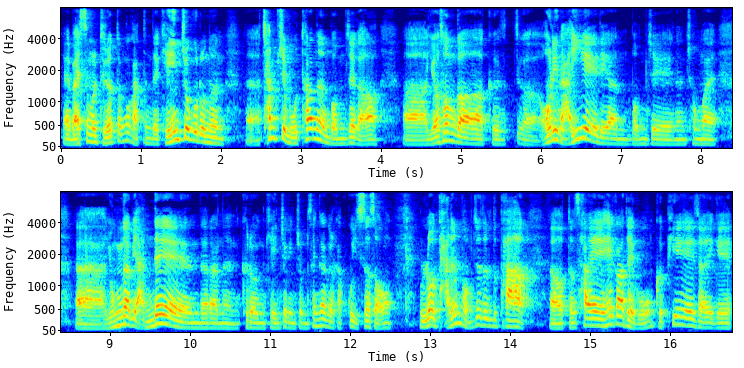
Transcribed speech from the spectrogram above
말씀을 드렸던 것 같은데 개인적으로는 어, 참지 못하는 범죄가 아, 여성과 그 어, 어린 아이에 대한 범죄는 정말 아, 용납이 안 된다라는 그런 개인적인 좀 생각을 갖고 있어서 물론 다른 범죄들도 다 어, 어떤 사회에 해가 되고 그 피해자에게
